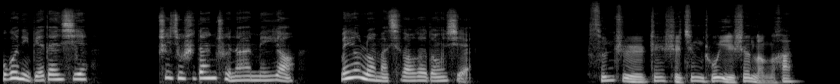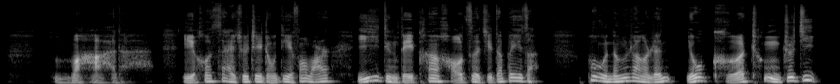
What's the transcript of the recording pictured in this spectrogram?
不过你别担心，这就是单纯的安眠药，没有乱七八糟的东西。孙志真是惊出一身冷汗，妈的！以后再去这种地方玩，一定得看好自己的杯子，不能让人有可乘之机。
